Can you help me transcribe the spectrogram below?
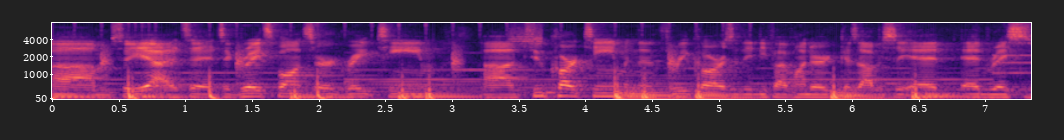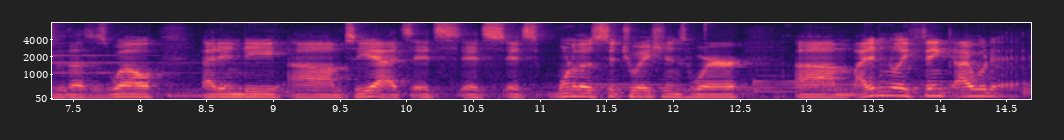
Um, so yeah, it's a it's a great sponsor, great team, uh, two car team, and then three cars at the Indy 500 because obviously Ed Ed races with us as well at Indy. Um, so yeah, it's it's it's it's one of those situations where um, I didn't really think I would.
